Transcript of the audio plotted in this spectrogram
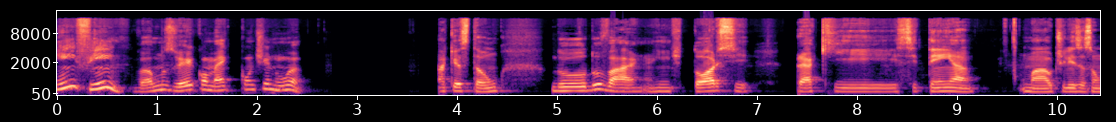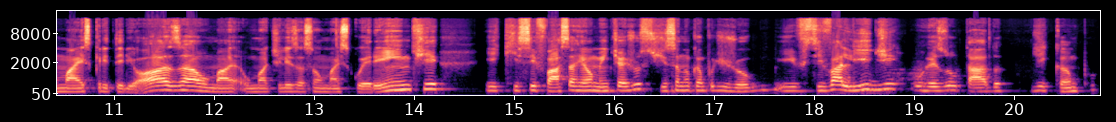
enfim, vamos ver como é que continua a questão do, do VAR. A gente torce para que se tenha uma utilização mais criteriosa, uma, uma utilização mais coerente e que se faça realmente a justiça no campo de jogo e se valide o resultado de campo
